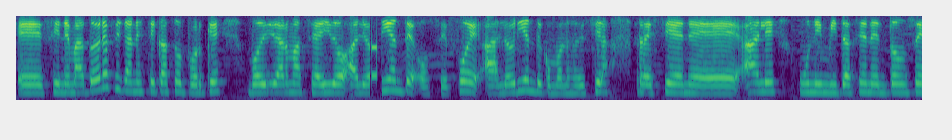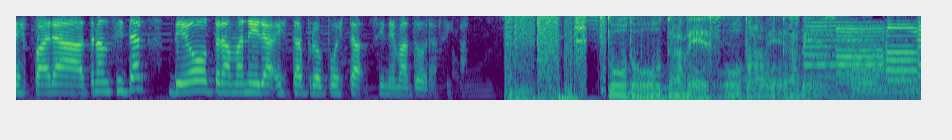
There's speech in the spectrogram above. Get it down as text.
eh, cinematográfica, en este caso porque Bodidarma se ha ido al oriente o se fue al oriente, como nos decía recién eh, Ale, una invitación entonces para transitar de otra manera esta propuesta cinematográfica. Todo otra vez, otra vez. Otra vez.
